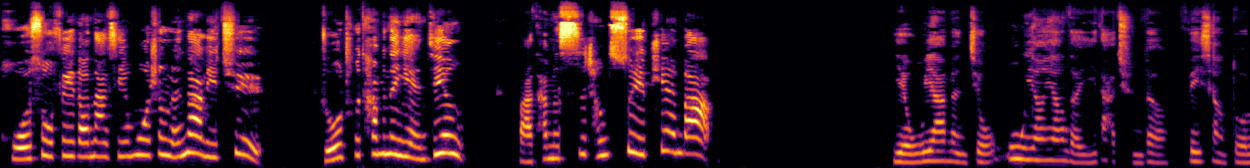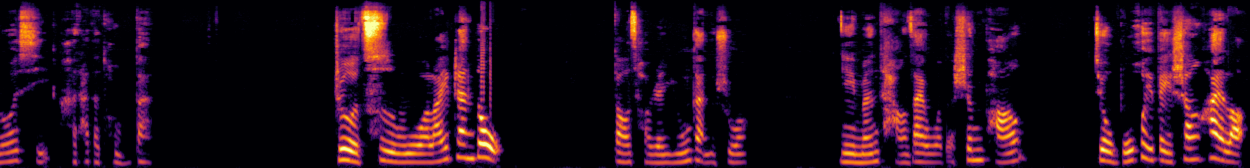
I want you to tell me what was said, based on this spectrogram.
火速飞到那些陌生人那里去，啄出他们的眼睛，把他们撕成碎片吧。”野乌鸦们就乌泱泱的一大群的飞向多罗西和他的同伴。这次我来战斗，稻草人勇敢地说：“你们躺在我的身旁，就不会被伤害了。”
